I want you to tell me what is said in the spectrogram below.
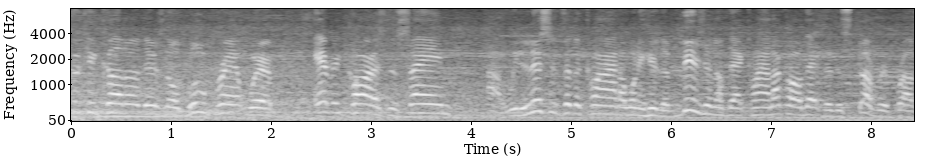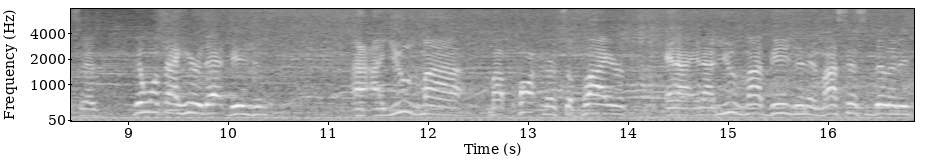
cookie cutter. There's no blueprint where every car is the same. Uh, we listen to the client. I want to hear the vision of that client. I call that the discovery process. Then once I hear that vision, I, I use my my partner suppliers and I and I use my vision and my sensibilities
